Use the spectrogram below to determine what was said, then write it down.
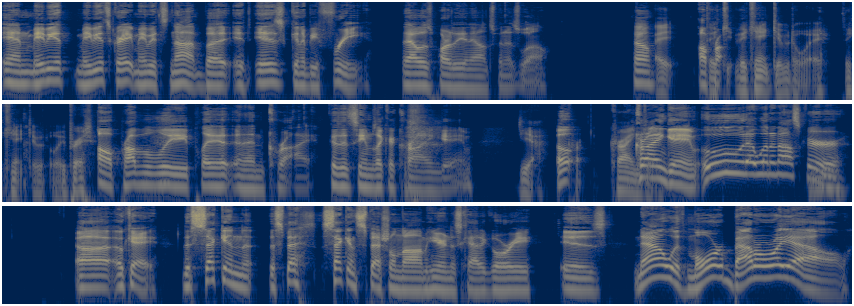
and maybe it maybe it's great, maybe it's not, but it is going to be free. That was part of the announcement as well. So I, I'll they, pro- they can't give it away. They can't give it away, Brad. I'll probably play it and then cry because it seems like a crying game. Yeah. Oh, cry- crying. crying game. game. Ooh, that won an Oscar. Uh, okay. The second, the spe- second special nom here in this category is now with more battle royale.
